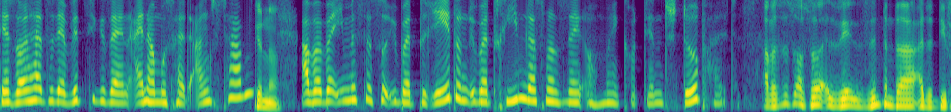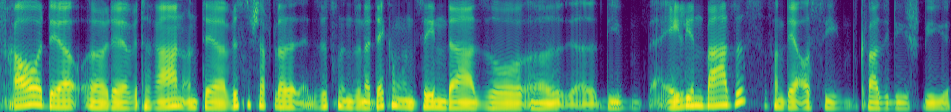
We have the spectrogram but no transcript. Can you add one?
der soll halt so der Witzige sein, einer muss halt Angst haben. Genau. Aber bei ihm ist das so überdreht und übertrieben, dass man so denkt, oh mein Gott, dann stirb halt. Aber es ist auch so, sie sind dann da, also die Frau, der, äh, der Veteran und der Wissenschaftler sitzen in so einer Deckung und sehen da so äh, die Alien-Basis, von der aus sie quasi die, die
